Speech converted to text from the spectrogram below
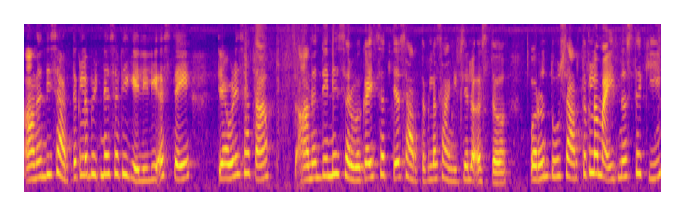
आनंदी सार्थकला भेटण्यासाठी गेलेली असते त्यावेळेस आता आनंदीने सर्व काही सत्य सार्थकला सांगितलेलं असतं. परंतु सार्थकला माहीत नसतं की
